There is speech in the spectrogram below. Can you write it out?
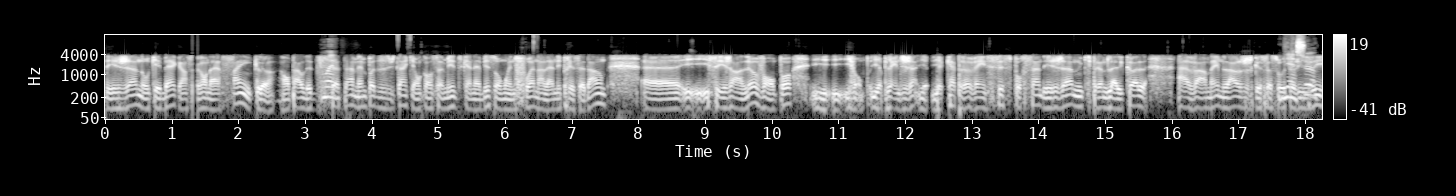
des jeunes au Québec en secondaire 5, là. On parle de 17 ans, même pas 18 ans, qui ont consommé du cannabis au moins une fois dans l'année précédente. Euh, et, ces gens-là vont pas, ils, vont, il y a plein de gens, il y a, 86 des jeunes qui prennent de l'alcool avant même l'âge que ça soit autorisé.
